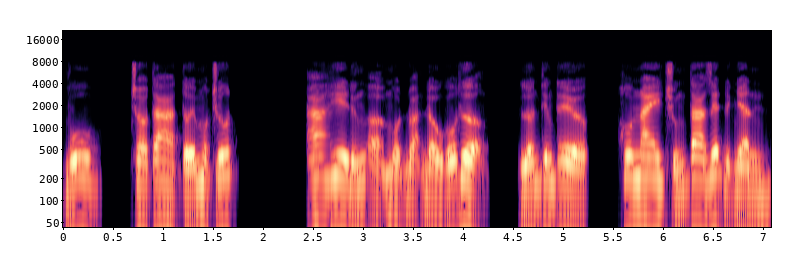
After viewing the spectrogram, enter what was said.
Vu, cho ta tới một chút. A Hi đứng ở một đoạn đầu gỗ thượng, lớn tiếng kêu, hôm nay chúng ta giết địch nhân,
